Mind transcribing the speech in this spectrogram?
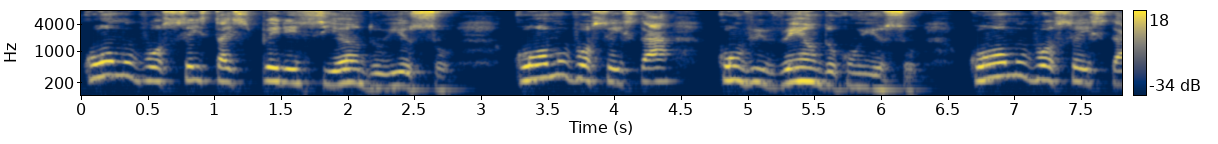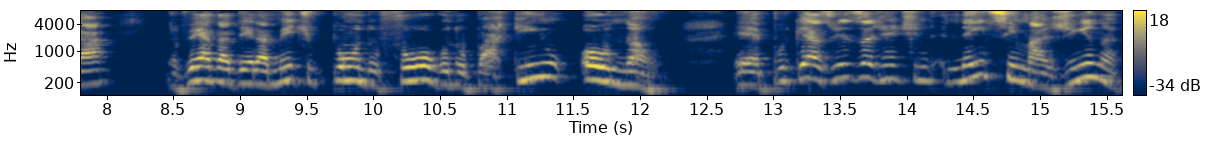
como você está experienciando isso? Como você está convivendo com isso? Como você está verdadeiramente pondo fogo no parquinho ou não. É, porque às vezes a gente nem se imagina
